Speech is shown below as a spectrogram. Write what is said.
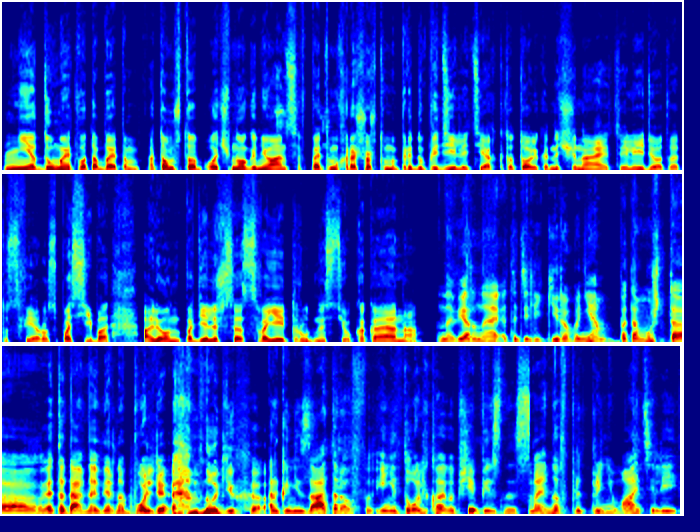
не думает вот об этом, о том, что очень много нюансов. Поэтому хорошо, что мы предупредили тех, кто только начинает или идет в эту сферу. Спасибо. Ален, поделишься своей трудностью. Какая она? Наверное, это делегирование, потому что это, да, наверное, боль многих организаторов и не только, вообще бизнесменов, предпринимателей,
